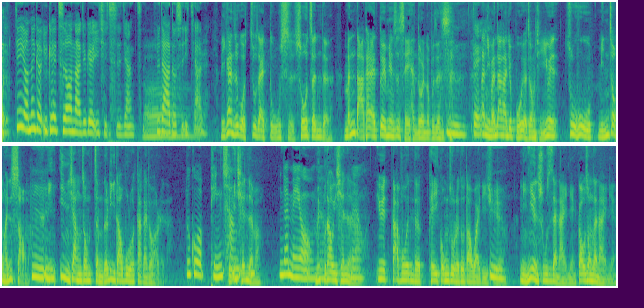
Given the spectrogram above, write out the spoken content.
今天有那个鱼可以吃哦，那就可以一起吃这样子，就大家都是一家人。你看，如果住在都市，说真的，门打开来对面是谁，很多人都不认识。嗯，对那，你们当然就不会有这种情，因为住户民众很少嘛。嗯你印象中整个力道部落大概多少人啊？如果平常一千人吗？应该没有，没不到一千人没有啊，因为大部分的可以工作的都到外地去了。嗯你念书是在哪里念？高中在哪里念？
